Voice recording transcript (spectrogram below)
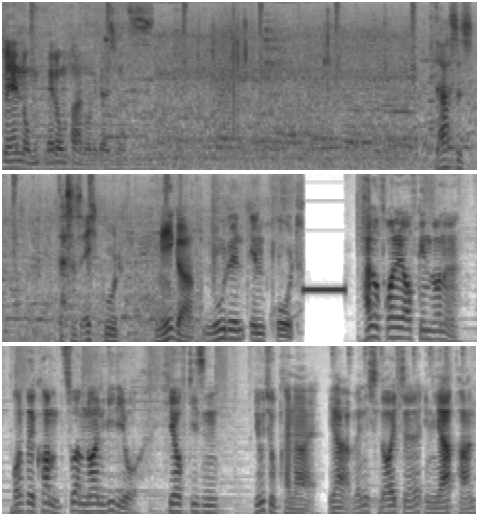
プレーンのメロンパンお願いします Das ist, das ist echt gut. Mega. Nudeln in Brot. Hallo Freunde der aufgehenden Sonne und willkommen zu einem neuen Video hier auf diesem YouTube-Kanal. Ja, wenn ich Leute in Japan,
